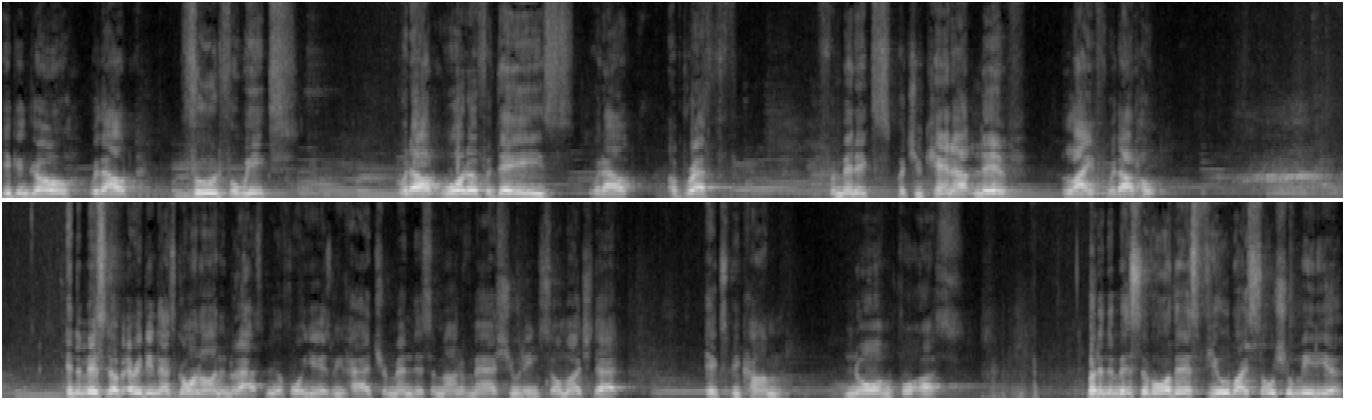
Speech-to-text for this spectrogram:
you can go without food for weeks, without water for days, without a breath for minutes, but you cannot live life without hope. In the midst of everything that's going on in the last three or four years, we've had tremendous amount of mass shootings, so much that it's become norm for us. But in the midst of all this, fueled by social media,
